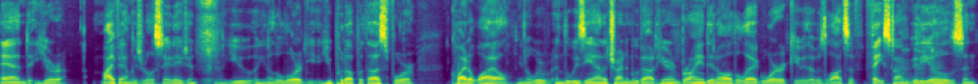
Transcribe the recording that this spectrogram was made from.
and you're my family's real estate agent. You you know the Lord you put up with us for quite a while. You know, we are in Louisiana trying to move out here, and Brian did all the legwork. There was lots of FaceTime mm-hmm. videos, and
